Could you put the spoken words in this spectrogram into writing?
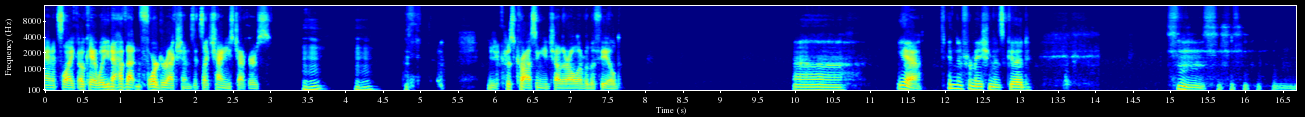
And it's like, okay, well you now have that in four directions. It's like Chinese checkers. Mhm. Mhm. You're crisscrossing each other all over the field. Uh yeah. Hidden information is good. Hmm.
